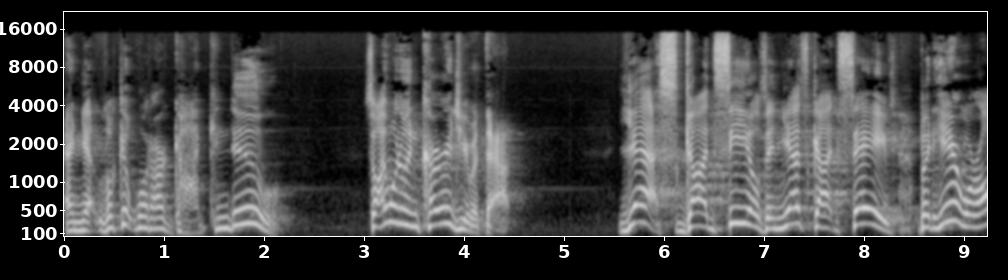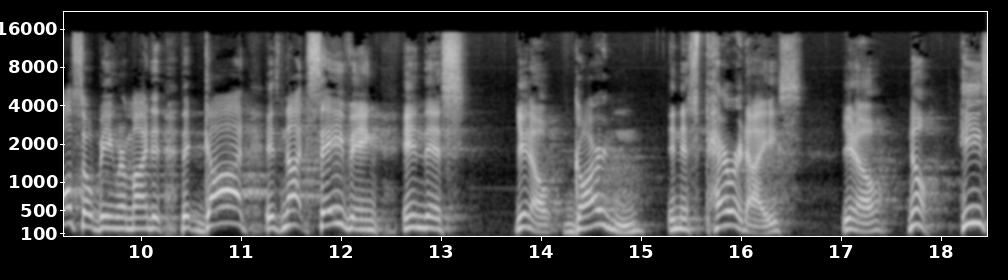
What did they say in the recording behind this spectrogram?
And yet, look at what our God can do. So, I want to encourage you with that. Yes, God seals and yes, God saves. But here we're also being reminded that God is not saving in this, you know, garden, in this paradise, you know. No, He's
